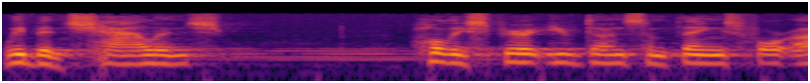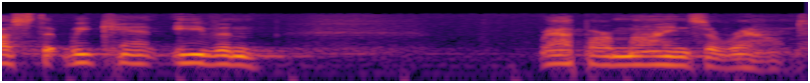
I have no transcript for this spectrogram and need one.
We've been challenged. Holy Spirit, you've done some things for us that we can't even wrap our minds around.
